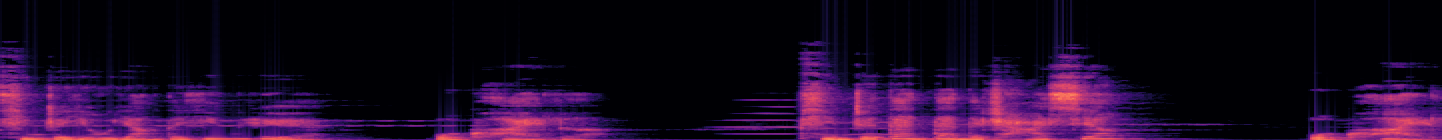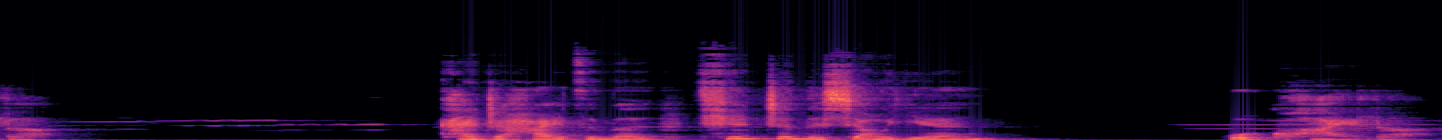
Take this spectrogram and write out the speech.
听着悠扬的音乐，我快乐；品着淡淡的茶香，我快乐。看着孩子们天真的笑颜，我快乐；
